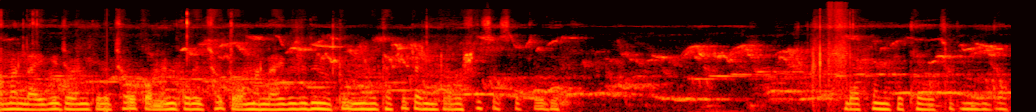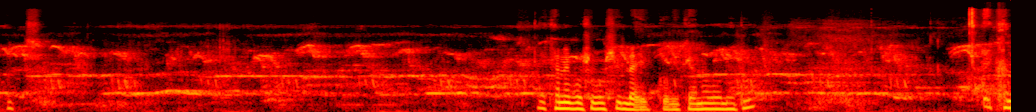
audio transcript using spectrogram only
আমার লাইভে জয়েন করেছ কমেন্ট করেছ, তো আমার লাইভে যদি নতুন হয়ে থাকো চ্যানেলটা অবশ্যই সাবস্ক্রাইব করে দেবো দেখো আমি কোথায় আছি তোমাকে দেখাচ্ছি। এখানে বসে বসে লাইভ করি, কেন বলো তো? এখান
